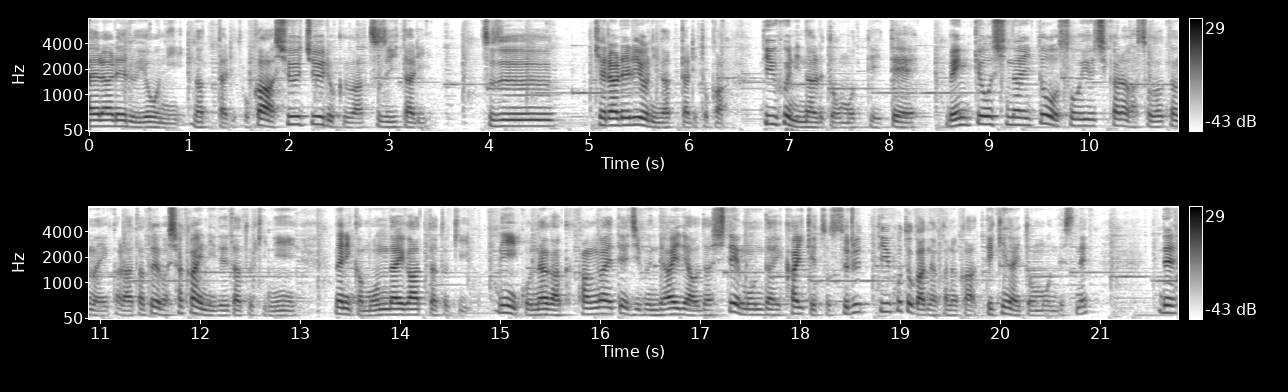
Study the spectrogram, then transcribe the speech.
えられるようになったりとか集中力が続いたり続けられるようになったりとかっていう風になると思っていて勉強しないとそういう力が育たないから例えば社会に出た時に何か問題があった時にこう長く考えて自分でアイデアを出して問題解決をするっていうことがなかなかできないと思うんですね。で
